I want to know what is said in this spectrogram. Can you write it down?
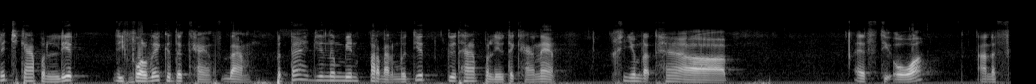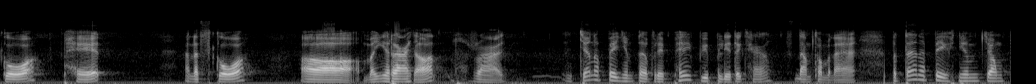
នេះជាការពន្លាត default way គឺទៅខាងស្ដាំប៉ុន្តែយើងនៅមាន parameter មួយទៀតគឺថាពន្លាតទៅខាងណាខ្ញុំដាក់ថា str underscore pad underscore អឺមិញរាយទៅអត់រាយអញ្ចឹងដល់ពេលខ្ញុំទៅ free page វាពលាទៅខាងស្ដាំធម្មតាប៉ុន្តែដល់ពេលខ្ញុំចង់ប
